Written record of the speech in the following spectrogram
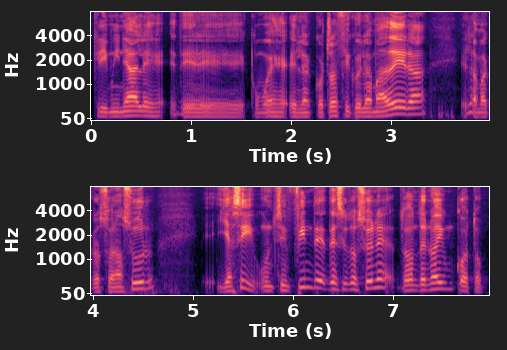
criminales de, como es el narcotráfico y la madera, en la macrozona sur, y así, un sinfín de, de situaciones donde no hay un coto.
